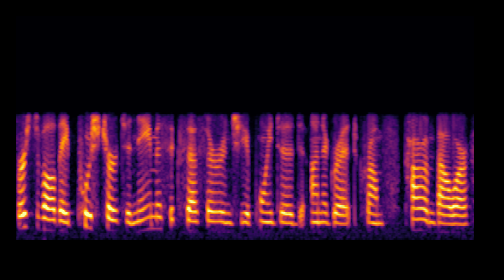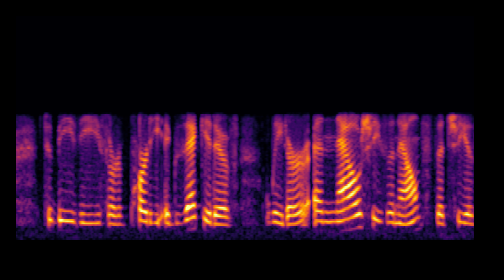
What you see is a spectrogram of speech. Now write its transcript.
First of all, they pushed her to name a successor, and she appointed Annegret Kramp-Karrenbauer to be the sort of party executive leader, and now she's announced that she is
